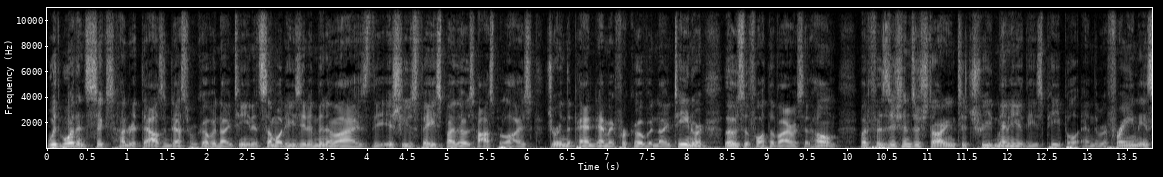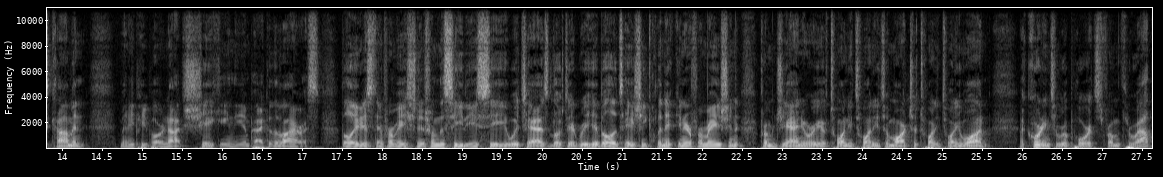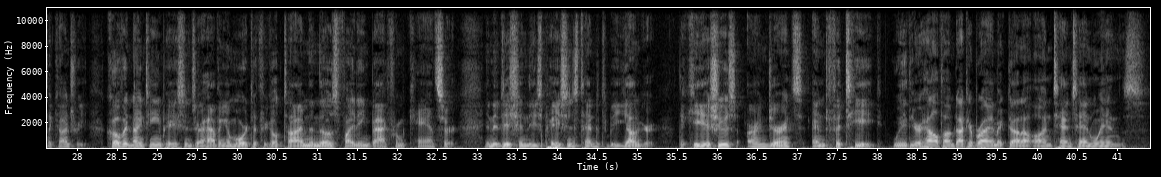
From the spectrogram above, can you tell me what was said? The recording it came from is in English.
With more than 600,000 deaths from COVID 19, it's somewhat easy to minimize the issues faced by those hospitalized during the pandemic for COVID 19 or those who fought the virus at home. But physicians are starting to treat many of these people, and the refrain is common. Many people are not shaking the impact of the virus. The latest information is from the CDC, which has looked at rehabilitation clinic information from January of 2020 to March of 2021. According to reports from throughout the country, COVID 19 patients are having a more difficult time than those fighting back from cancer. In addition, these patients tended to be younger. The key issues are endurance and fatigue. With your health, I'm Dr. Brian McDonough on 1010 Wins.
